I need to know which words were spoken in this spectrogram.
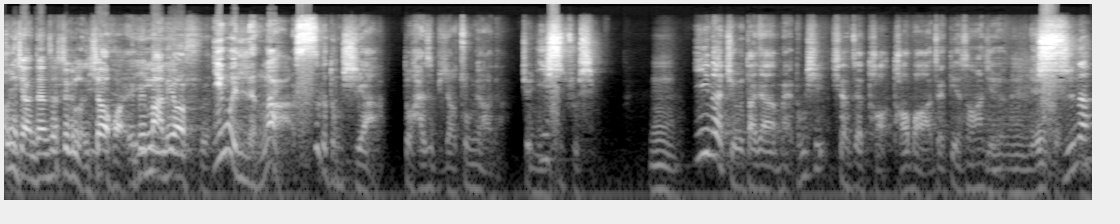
共享单车是个冷笑话，也被骂的要死。因为人啊，四个东西啊，都还是比较重要的，就衣食住行。嗯，一呢，就是大家买东西，现在在淘淘宝啊，在电商上这个。十呢，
